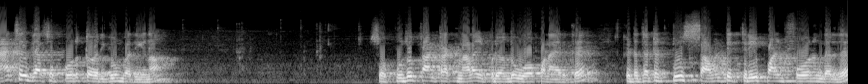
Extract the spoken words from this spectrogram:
நேச்சுரல் கேஸை பொறுத்த வரைக்கும் பார்த்தீங்கன்னா ஸோ புது கான்ட்ராக்ட்னால இப்படி வந்து ஓப்பன் ஆயிருக்கு. கிட்டத்தட்ட டூ செவன்ட்டி த்ரீ பாயிண்ட் ஃபோருங்கிறது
